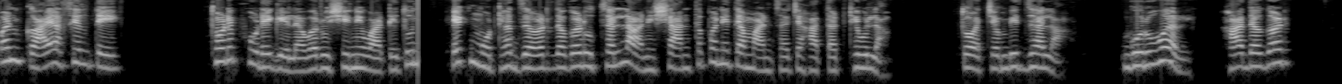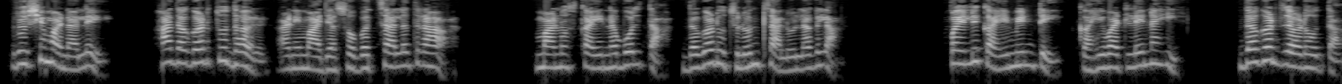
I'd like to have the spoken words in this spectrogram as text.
पण काय असेल ते? थोडे पुढे गेल्यावर ऋषीने वाटेतून एक मोठा जड दगड उचलला आणि शांतपणे त्या माणसाच्या हातात ठेवला. तो अचंबित झाला. गुरुवर हा दगड? ऋषी म्हणाले हा दगड तू धर आणि माझ्यासोबत चालत राहा. माणूस काही न बोलता दगड उचलून चालू लागला. पहिली काही मिनिटे काही वाटले नाही. दगड जड होता.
